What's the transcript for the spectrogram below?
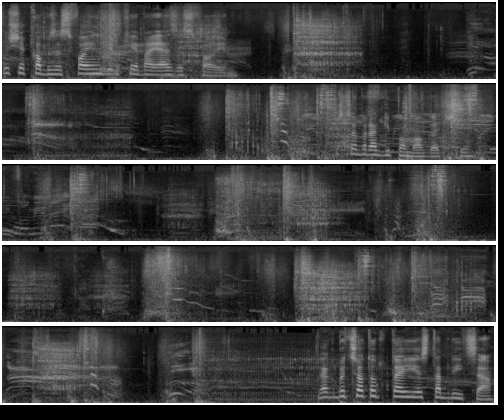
Ty się kop ze swoim wilkiem, a ja ze swoim. Wiesz co, Bragi, pomogę ci. Jakby co, to tutaj jest tablica.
